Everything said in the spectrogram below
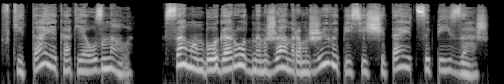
В Китае, как я узнала, самым благородным жанром живописи считается пейзаж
